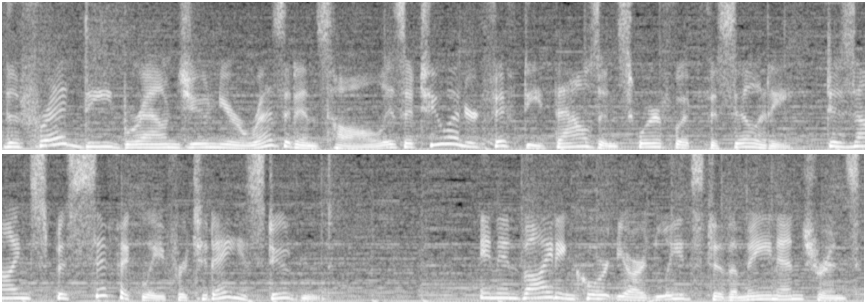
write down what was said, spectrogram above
The Fred D. Brown Jr. Residence Hall is a 250,000 square foot facility designed specifically for today's student. An inviting courtyard leads to the main entrance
